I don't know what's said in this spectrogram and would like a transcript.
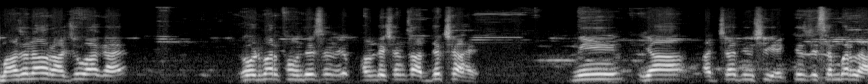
माझं नाव राजू वाघ आहे. रोडमार्क फाउंडेशन फाउंडेशनचा अध्यक्ष आहे. मी या आजच्या दिवशी एकतीस डिसेंबरला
